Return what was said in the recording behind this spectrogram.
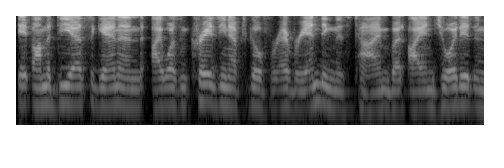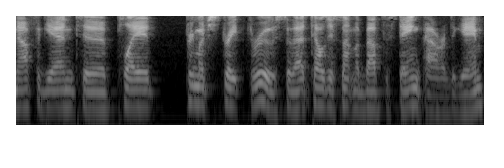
it on the DS again, and I wasn't crazy enough to go for every ending this time, but I enjoyed it enough again to play it pretty much straight through. So that tells you something about the staying power of the game.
